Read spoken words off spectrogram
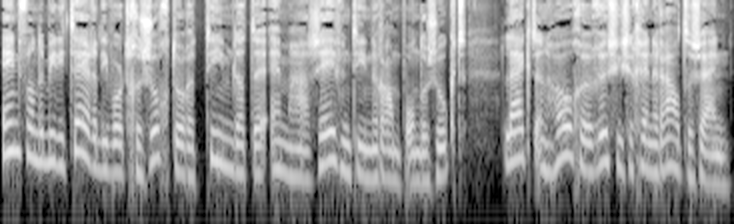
Een van de militairen die wordt gezocht door het team dat de MH17-ramp onderzoekt, lijkt een hoge Russische generaal te zijn.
